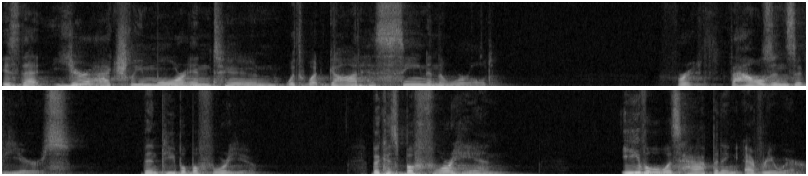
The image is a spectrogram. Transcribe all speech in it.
is that you're actually more in tune with what God has seen in the world for thousands of years than people before you. Because beforehand, evil was happening everywhere.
